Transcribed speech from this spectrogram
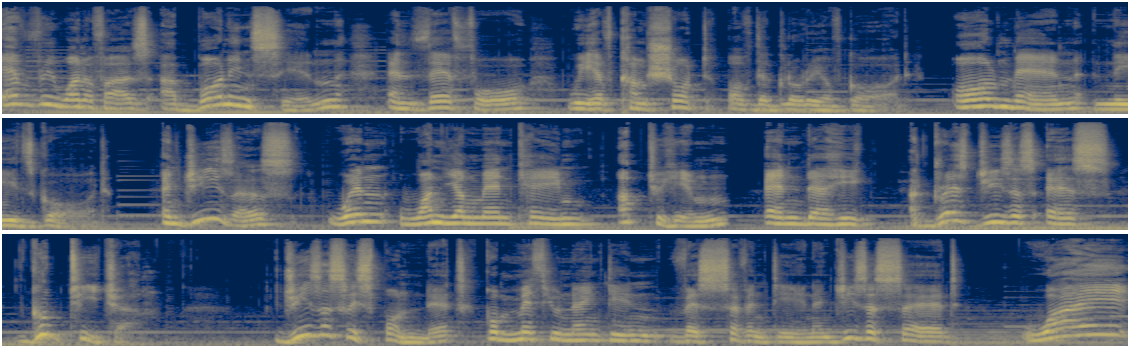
every one of us are born in sin, and therefore we have come short of the glory of God. All men needs God. And Jesus, when one young man came up to him and uh, he addressed Jesus as good teacher, Jesus responded, go Matthew 19, verse 17, and Jesus said, Why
